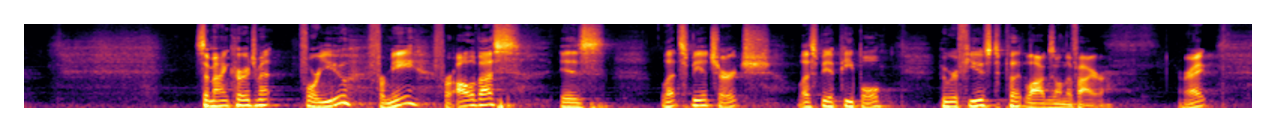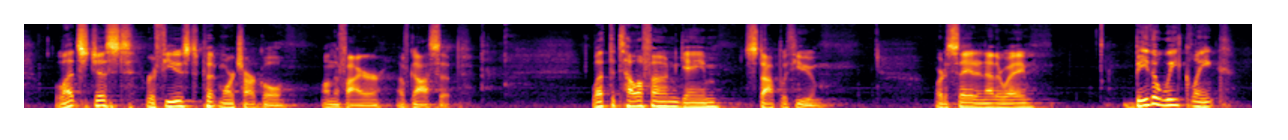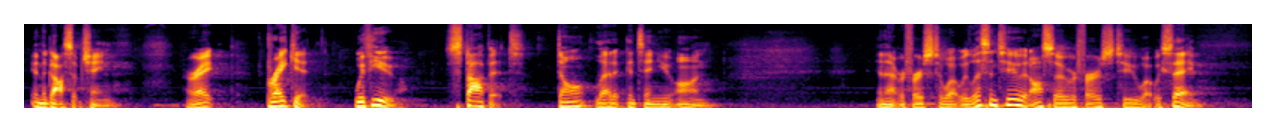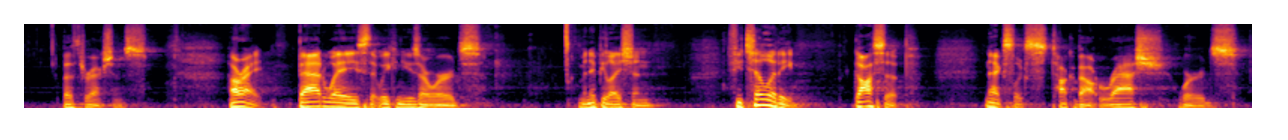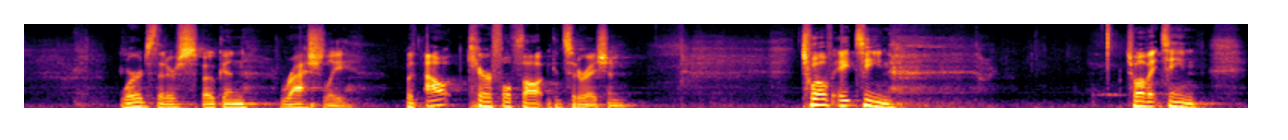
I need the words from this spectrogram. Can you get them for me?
So, my encouragement for you, for me, for all of us is let's be a church, let's be a people who refuse to put logs on the fire. All right? Let's just refuse to put more charcoal on the fire of gossip. Let the telephone game stop with you. Or to say it another way, be the weak link in the gossip chain. All right? Break it with you. Stop it. Don't let it continue on. And that refers to what we listen to, it also refers to what we say, both directions. All right, bad ways that we can use our words manipulation, futility, gossip. Next, let's talk about rash words. Words that are spoken rashly, without careful thought and consideration. 1218. 1218.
